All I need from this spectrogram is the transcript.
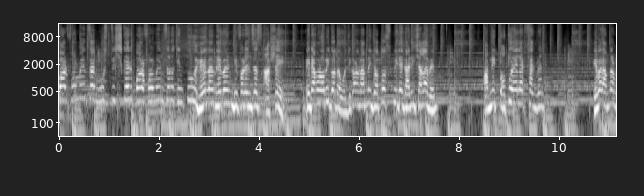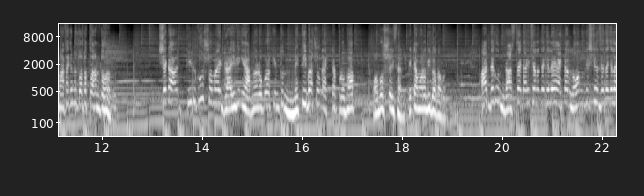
পারফরমেন্স আর মস্তিষ্কের পারফরমেন্সেরও কিন্তু হেল অ্যান্ড হেভেন ডিফারেন্সেস আসে। এটা আমার অভিজ্ঞতা বলছি, কারণ আপনি যত স্পিডে গাড়ি চালাবেন, আপনি তত অ্যালার্ট থাকবেন। এবার আপনার মাথা কিন্তু তত ক্লান্ত হবে। সেটা দীর্ঘ সময় ড্রাইভিং এ আপনার উপর কিন্তু নেতিবাচক একটা প্রভাব অবশ্যই ফেলে এটা আমার অভিজ্ঞতা বলে আর দেখুন, রাস্তায় গাড়ি চালাতে গেলে একটা লং ডিস্টেন্স যেতে গেলে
